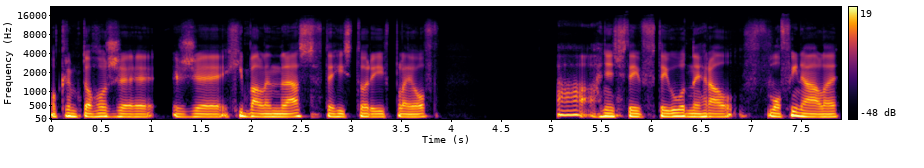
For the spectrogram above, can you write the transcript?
okrem toho, že, že chyba len raz v tej histórii v playoff a hneď v tej, v tej úvodnej hral vo finále,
